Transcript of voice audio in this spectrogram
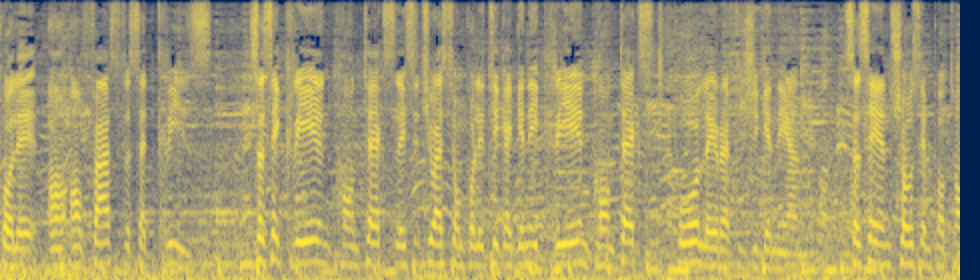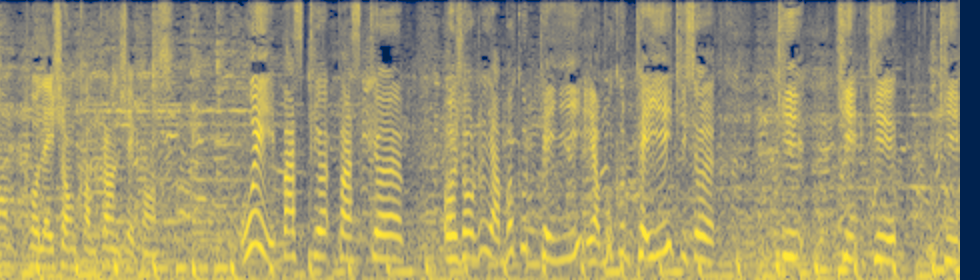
pour les, en, face de cette crise. Ça, c'est créer un contexte, les situations politiques à Guinée créer un contexte pour les réfugiés guinéens. Ça, c'est une chose importante pour les gens comprendre, je pense. Oui, parce que, parce que aujourd'hui, il y a beaucoup de pays, il y a beaucoup de pays qui se, qui, qui, qui, qui,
